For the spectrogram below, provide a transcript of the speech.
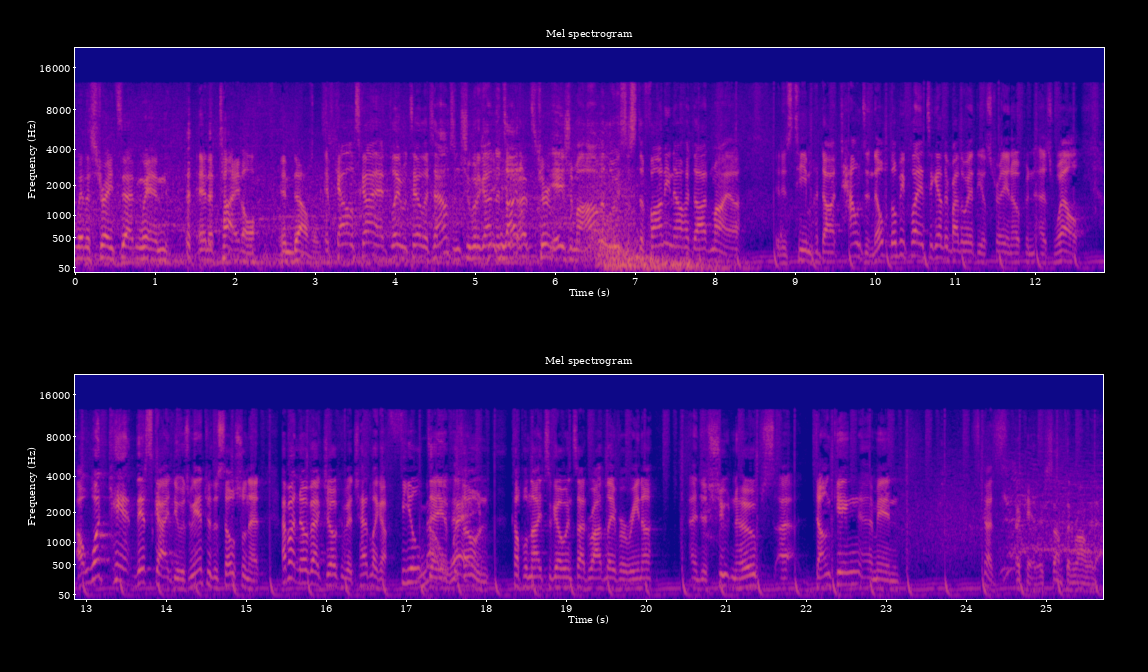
with a straight set win and a title in doubles. If Kalinskaya had played with Taylor Townsend, she would have gotten the title. That's true. Asia Muhammad, Luisa Stefani, now Haddad Maia. It is Team Haddad Townsend. They'll, they'll be playing together, by the way, at the Australian Open as well. Uh, what can't this guy do as we enter the social net? How about Novak Djokovic had like a field No day of way. his own a couple nights ago inside Rod Laver Arena and just shooting hoops, uh, dunking. I mean, this guy's Okay, there's something wrong with that.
